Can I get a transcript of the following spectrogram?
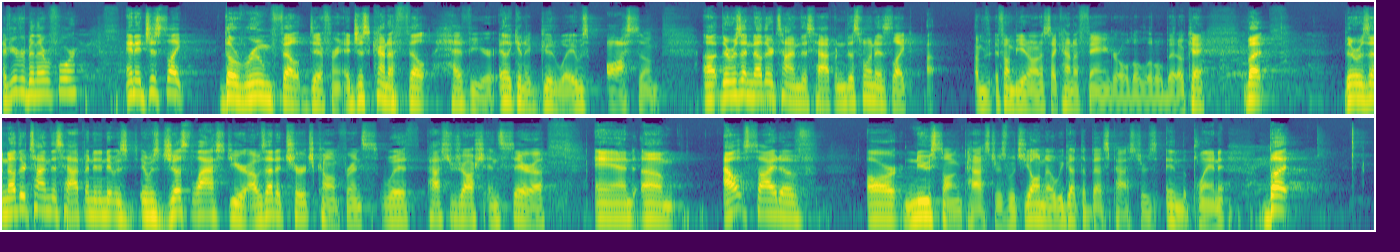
Have you ever been there before? And it just like, the room felt different. It just kind of felt heavier, like in a good way. It was awesome. Uh, there was another time this happened. This one is like, uh, if I'm being honest, I kind of fangirled a little bit, okay? But there was another time this happened, and it was, it was just last year. I was at a church conference with Pastor Josh and Sarah, and um, outside of our new song pastors, which y'all know we got the best pastors in the planet, but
